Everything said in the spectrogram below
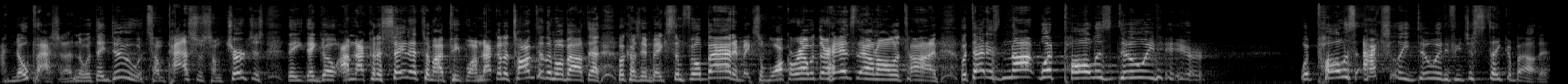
I know pastors, I know what they do. With some pastors, some churches, they, they go, I'm not going to say that to my people. I'm not going to talk to them about that because it makes them feel bad. It makes them walk around with their heads down all the time. But that is not what Paul is doing here. What Paul is actually doing, if you just think about it,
